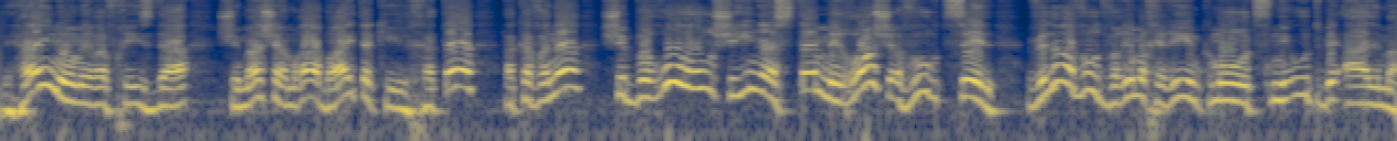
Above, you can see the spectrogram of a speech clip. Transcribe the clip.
דהיינו, אומר רב חיסדא, שמה שאמרה הברייתא כהלכתה, הכוונה שברור שהיא נעשתה מראש עבור צל, ולא עבור דברים אחרים כמו צניעות בעלמא.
